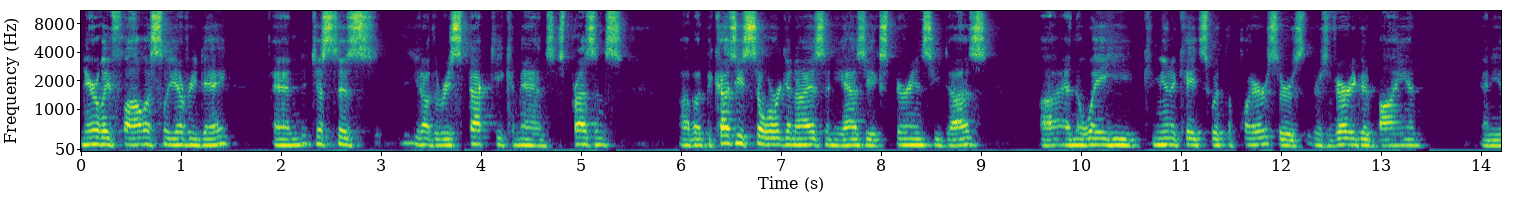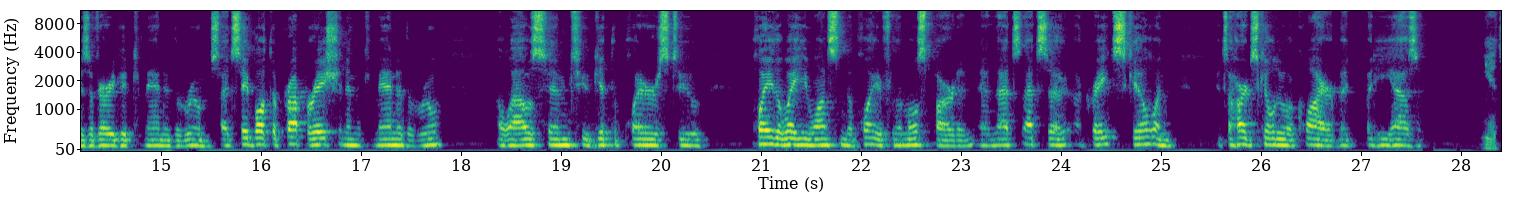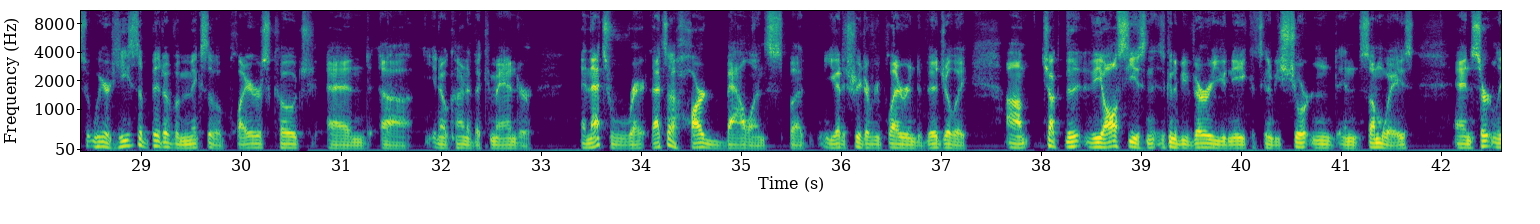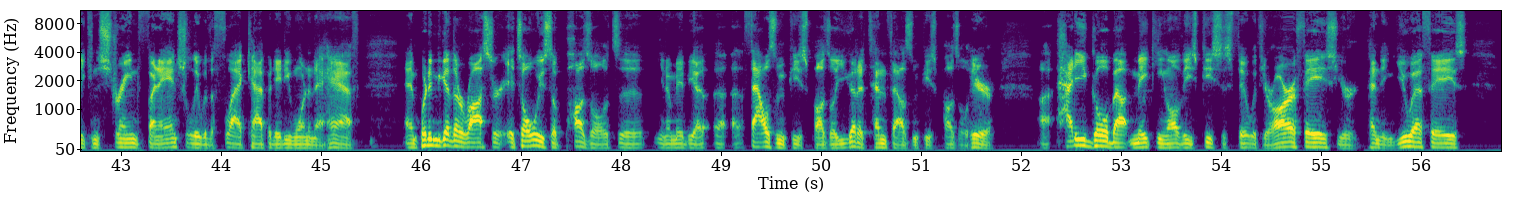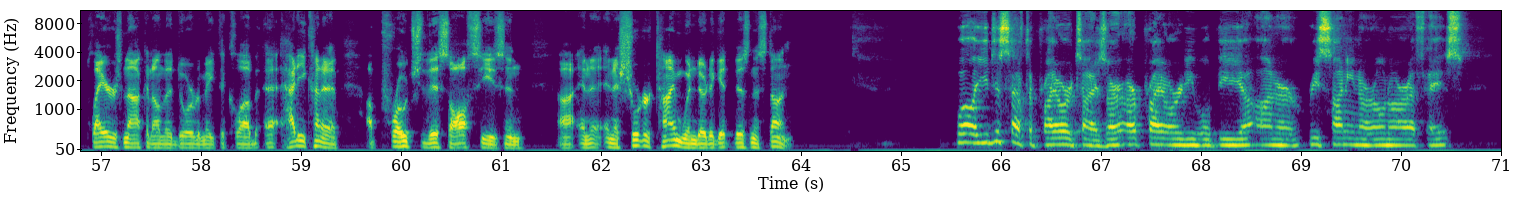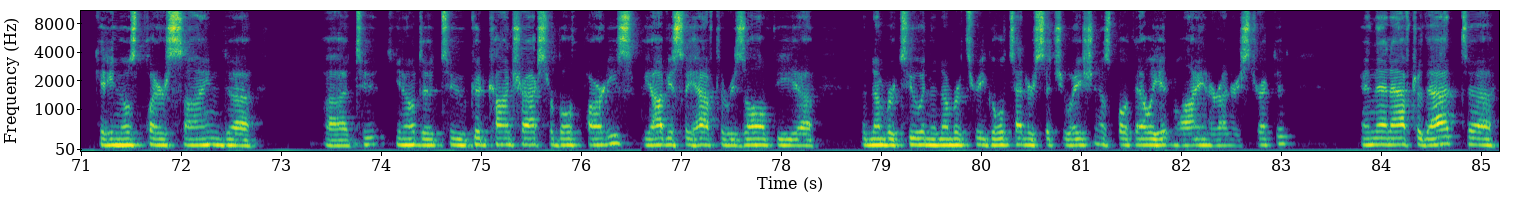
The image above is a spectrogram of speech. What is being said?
nearly flawlessly every day. And just as you know, the respect he commands, his presence, uh, but because he's so organized and he has the experience he does, uh, and the way he communicates with the players, there's there's very good buy-in and he has a very good command of the room. So I'd say both the preparation and the command of the room allows him to get the players to play the way he wants them to play for the most part, and, and that's that's a, a great skill and it's a hard skill to acquire, but but he has it. Yeah, it's weird. He's a bit of a mix of a player's coach and uh, you know, kind of the commander and that's rare. That's a hard balance, but you got to treat every player individually. Um, Chuck, the, the all season is going to be very unique. It's going to be shortened in some ways, and certainly constrained financially with a flat cap at eighty-one and a half. And putting together a roster, it's always a puzzle. It's a you know maybe a, a thousand piece puzzle. You got a ten thousand piece puzzle here. Uh, how do you go about making all these pieces fit with your RFAs, your pending UFAs, players knocking on the door to make the club? Uh, how do you kind of approach this off season? uh, in, a, in a shorter time window to get business done? Well, you just have to prioritize. Our, our priority will be on our re-signing our own RFAs, getting those players signed uh, uh, to you know to, to good contracts for both parties. We obviously have to resolve the uh, the number two and the number three goaltender situation, as both Elliott and Lyon are unrestricted. And then after that, uh,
